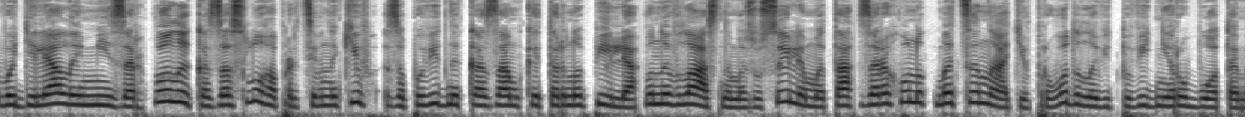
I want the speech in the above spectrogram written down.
виділяли мізер. Велика заслуга працівників заповідника замки Тернопілля. Вони власними зусиллями та за рахунок меценатів проводили відповідні роботи.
